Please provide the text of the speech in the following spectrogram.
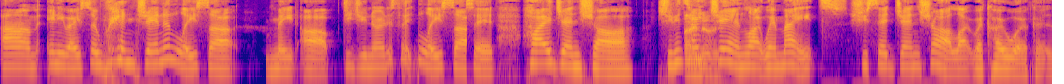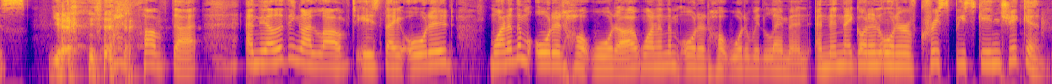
Um, anyway, so when Jen and Lisa meet up, did you notice that Lisa said, Hi, Jen Shah? She didn't say. Jen like we're mates. She said Jen Shah like we're co workers. Yeah. Yeah. loved that. And the other thing I loved is they ordered one of them ordered hot water, one of them ordered hot water with lemon, and then they got an order of crispy skin chicken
